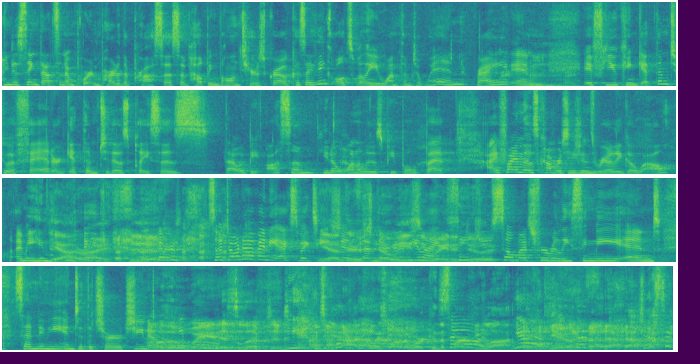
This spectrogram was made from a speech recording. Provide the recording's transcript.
I just think that's an important part of the process of helping volunteers grow because I think ultimately you want them to win, right? And if you can get them to a fit or get them to those places, that would be awesome. You don't want to lose people, but I find those conversations rarely go well. I mean, Yeah, right. there's- so don't have any expectations. Yeah, there's that they're no gonna be easy like, way to Thank do you it." so much for releasing me and sending me into the church. You know, Oh, the people- weight is lifted. Yeah, totally. I always wanted to work in the So, parking lot. yeah. Thank you. just expect. Just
